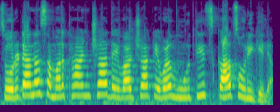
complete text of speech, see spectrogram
चोरट्यानं समर्थांच्या देवाच्या केवळ मूर्तीच का चोरी केल्या?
